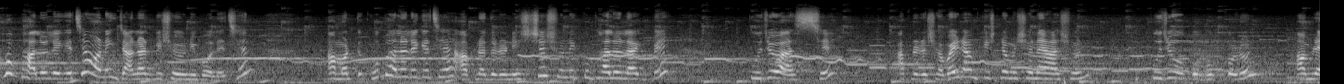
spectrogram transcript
খুব ভালো লেগেছে, অনেক জানার বিষয় উনি বলেছেন। আমার তো খুব ভালো লেগেছে, আপনাদেরও নিশ্চয় শুনে খুব ভালো লাগবে। পুজো আসছে, আপনারা সবাই রামকৃষ্ণ মিশনে আসুন, পুজো উপভোগ করুন। আমরা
